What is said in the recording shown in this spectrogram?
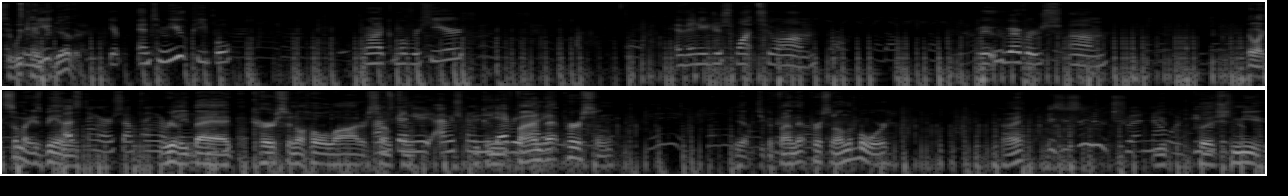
See, we To came mute- together. Yep. And to mute people, you want to come over here, and then you just want to um mute whoever's um Yeah, like somebody's being cussing or something. Or really bad, cursing a whole lot or something. I'm just gonna mute. I'm just gonna you mute can everybody. find that person. Yeah, but you can find that person on the board. All right, Is this a new trend now You where people push just mute.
